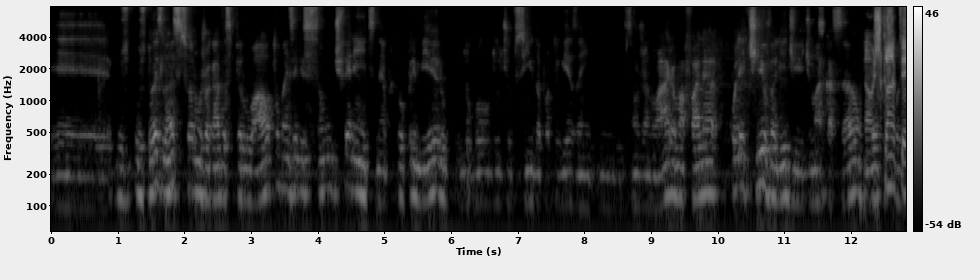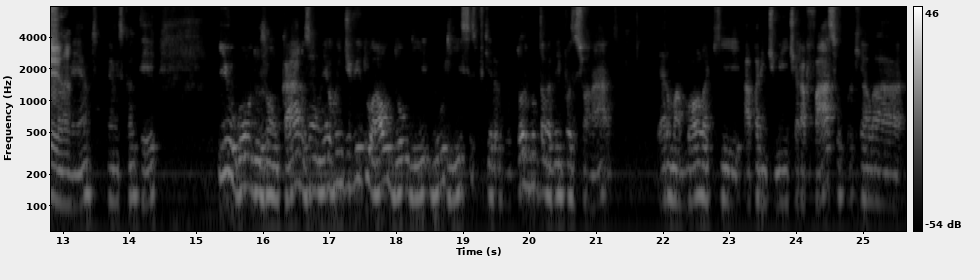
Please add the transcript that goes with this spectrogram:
É, os, os, dois lances foram jogadas pelo alto, mas eles são diferentes, né? Porque o primeiro do gol do Dilcinho da Portuguesa em, em São Januário é uma falha coletiva ali de, de marcação. É um escanteio, né? É um escanteio. E o gol do João Carlos é um erro individual do, do Ulisses, porque todo mundo estava bem posicionado. Era uma bola que aparentemente era fácil, porque ela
